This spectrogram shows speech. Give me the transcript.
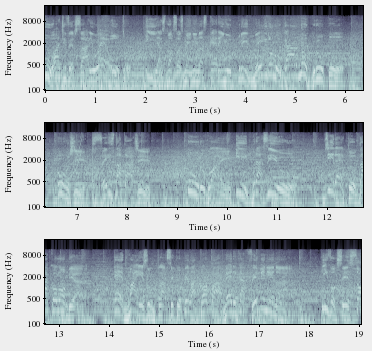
o adversário é outro e as nossas meninas querem o primeiro lugar no grupo. Hoje, seis da tarde, Uruguai e Brasil, direto da Colômbia. É mais um clássico pela Copa América Feminina. E você só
